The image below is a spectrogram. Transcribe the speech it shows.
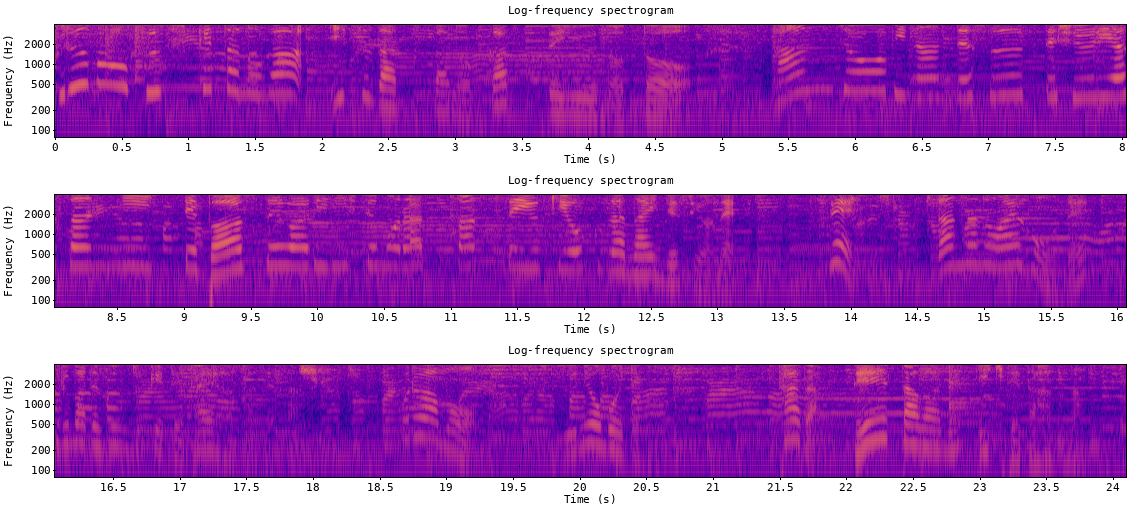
車をぶつけたのがいつだったのかっていうのと誕生日なんですって修理屋さんに行ってバースデー割りにしてもらったっていう記憶がないんですよね。で旦那の iPhone をね車で踏んづけて大破させた。これはもう普通に覚えてます。ただデータはね生きてたはずなんですよ。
